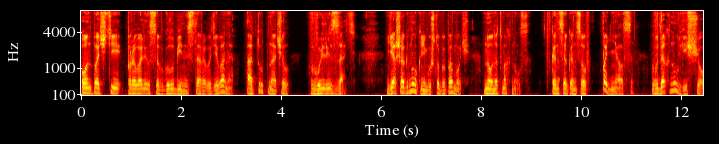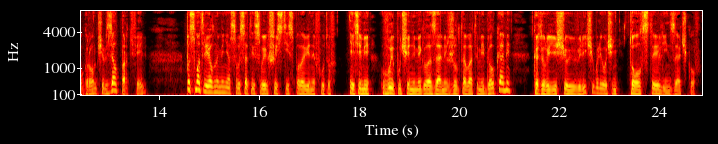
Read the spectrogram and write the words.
Он почти провалился в глубины старого дивана, а тут начал вылезать. Я шагнул к нему, чтобы помочь, но он отмахнулся. В конце концов поднялся, вдохнул еще громче, взял портфель, посмотрел на меня с высоты своих шести с половиной футов этими выпученными глазами с желтоватыми белками, которые еще и увеличивали очень толстые линзы очков.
